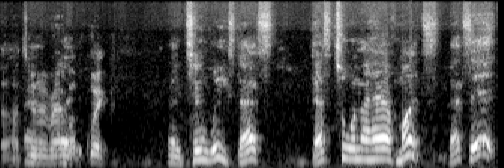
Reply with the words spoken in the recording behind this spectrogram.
uh, it's going to wrap like, up quick. Like ten weeks, that's that's two and a half months. That's it.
